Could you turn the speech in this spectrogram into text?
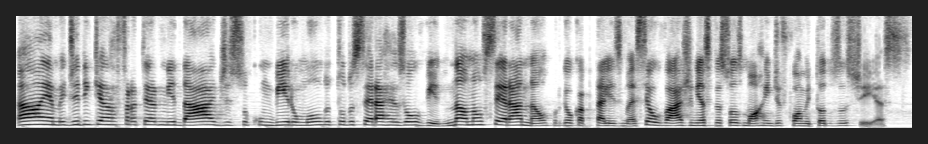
ah, à medida em que a fraternidade sucumbir o mundo, tudo será resolvido. Não, não será, não, porque o capitalismo é selvagem e as pessoas morrem de fome todos os dias.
